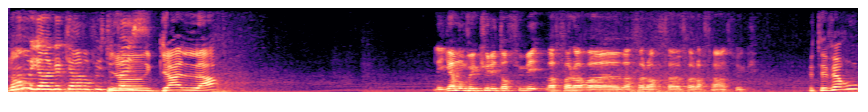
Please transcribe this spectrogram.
Non, il y a un gars qui arrive en face to Il y a un face. gars là. Les gars, mon véhicule est enfumé. Va falloir, euh, va falloir, va falloir faire un truc. Mais t'es vers où?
